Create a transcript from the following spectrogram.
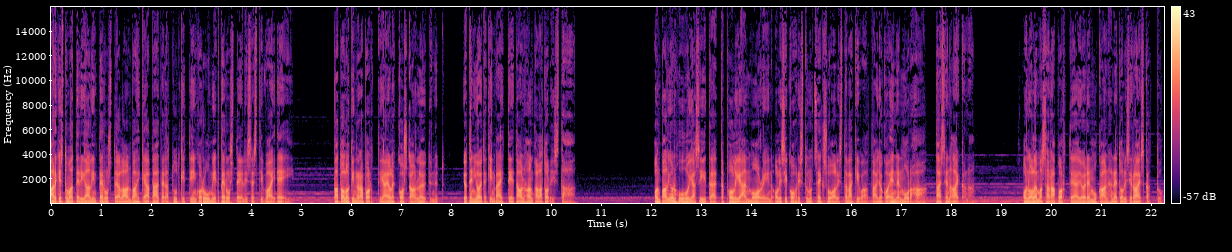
Arkistomateriaalin perusteella on vaikea päätellä, tutkittiinko ruumiit perusteellisesti vai ei. Patologin raporttia ei ole koskaan löytynyt, joten joitakin väitteitä on hankala todistaa. On paljon huhuja siitä, että Polly Ann Mooreen olisi kohdistunut seksuaalista väkivaltaa joko ennen murhaa tai sen aikana. On olemassa raportteja, joiden mukaan hänet olisi raiskattu,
